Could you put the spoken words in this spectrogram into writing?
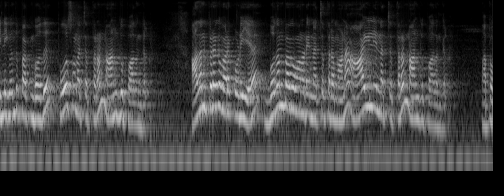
இன்றைக்கி வந்து பார்க்கும்போது பூச நட்சத்திரம் நான்கு பாதங்கள். அதன் பிறகு வரக்கூடிய புதன் பகவானுடைய நட்சத்திரமான ஆயில்ய நட்சத்திரம் நான்கு பாதங்கள். அப்போ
